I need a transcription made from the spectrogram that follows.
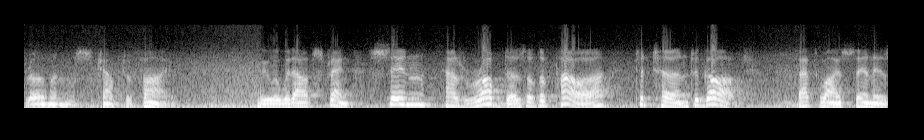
Romans chapter 5. We were without strength. Sin has robbed us of the power to turn to God. That's why sin is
